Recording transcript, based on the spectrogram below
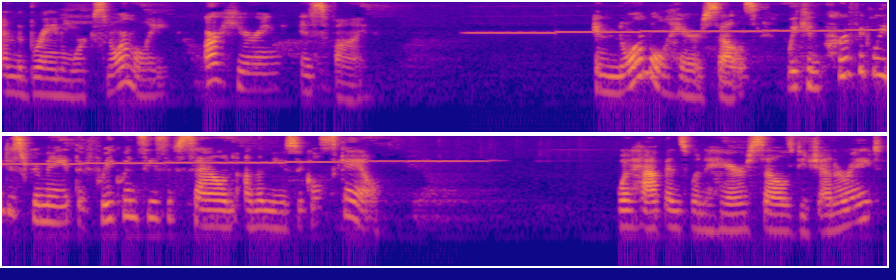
and the brain works normally, our hearing is fine. In normal hair cells, we can perfectly discriminate the frequencies of sound on the musical scale. What happens when hair cells degenerate?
